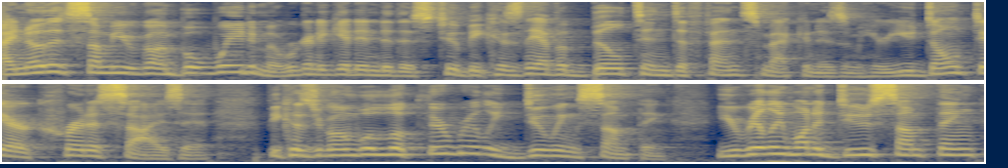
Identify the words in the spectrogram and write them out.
I know that some of you are going, but wait a minute, we're going to get into this too because they have a built in defense mechanism here. You don't dare criticize it because you're going, well, look, they're really doing something. You really want to do something?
